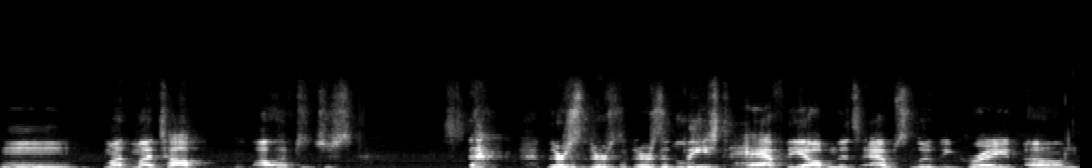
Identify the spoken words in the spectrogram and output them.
mm, my my top. I'll have to just. there's there's there's at least half the album that's absolutely great. Um,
